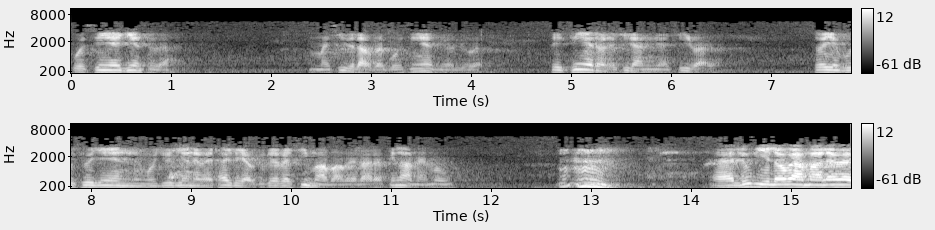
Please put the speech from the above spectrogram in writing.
ကိုဆင်းရဲခြင်းဆိုတာမရှိသလောက်ပဲကိုဆင်းရဲဆိုလို့စိတ်ဆင်းရဲတော့လည်းရှိတာနည်းနည်းရှိပါတယ်ဆိုရင်ဘူးဆိုခြင်းငိုကြွေးခြင်းလည်းပဲထိုက်တဲ့ရောက်ဒီလိုပဲရှိမှာပါပဲဒါတော့သိလာမယ်မဟုတ်ဘူး အဲလူပြည်လောကမှာလည်းပဲ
